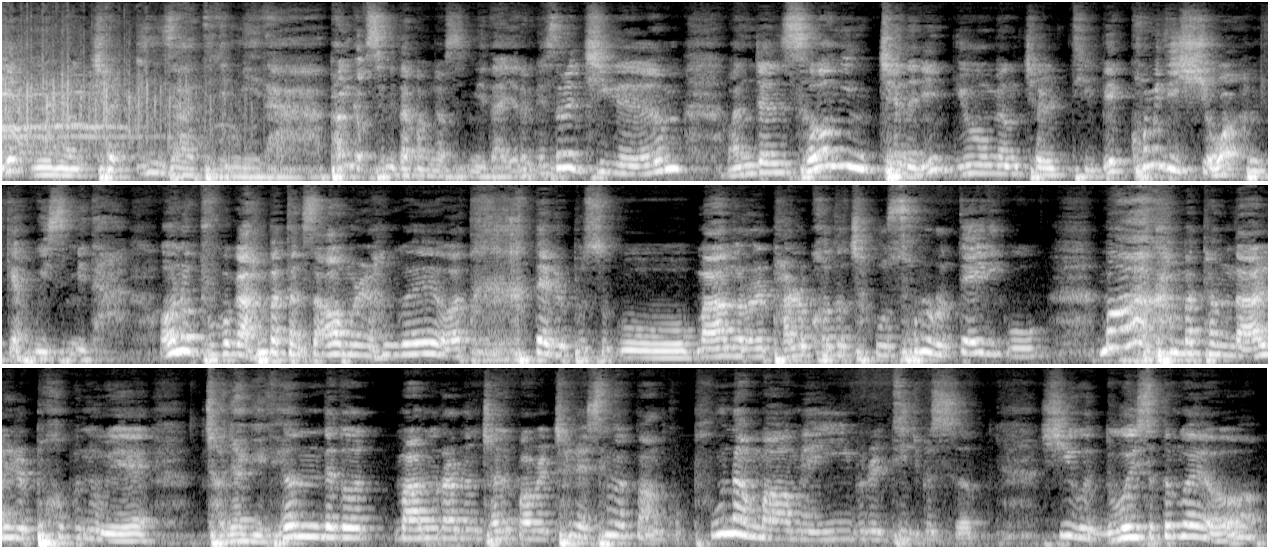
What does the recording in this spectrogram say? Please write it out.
TV의 유명철 인사드립니다. 반갑습니다. 반갑습니다. 여러분께서는 지금 완전 성인 채널인 유명철 TV의 코미디 쇼와 함께하고 있습니다. 어느 부부가 한바탕 싸움을 한 거예요. 다 때려 부수고 마누라를 발로 걷어차고 손으로 때리고 막 한바탕 난리를 퍼본 후에 저녁이 되었는데도 마누라는 저녁밥을 차릴 생각도 않고 분한 마음에 이불을 뒤집어 쓱 쉬고 누워 있었던 거예요.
